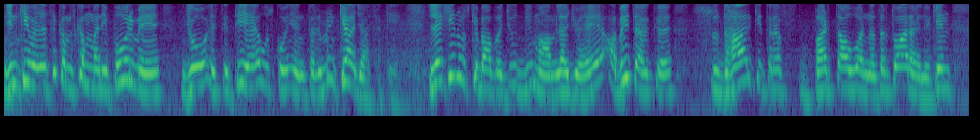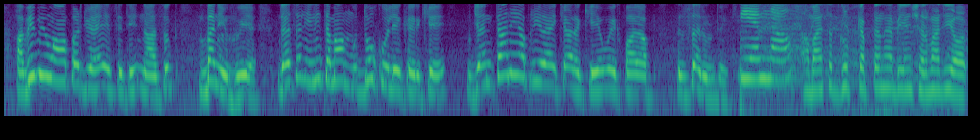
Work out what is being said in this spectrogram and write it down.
जिनकी वजह से कम से कम मणिपुर में जो स्थिति है, उसको नियंत्रण में किया जा सके। लेकिन उसके बावजूद भी मामला जो है, अभी तक सुधार की तरफ़ बढ़ता हुआ नज़र तो आ रहा है, लेकिन अभी भी वहाँ पर जो है, स्थिति नाजुक बनी हुई है। दरअसल इन्हीं तमाम मुद्दों को लेकर के जनता ने अपनी राय क्या रखी है, वो एक बार आप ज़रूर देखिए। पीएम नाउ हमारे साथ ग्रुप कैप्टन है बीएन शर्मा जी और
